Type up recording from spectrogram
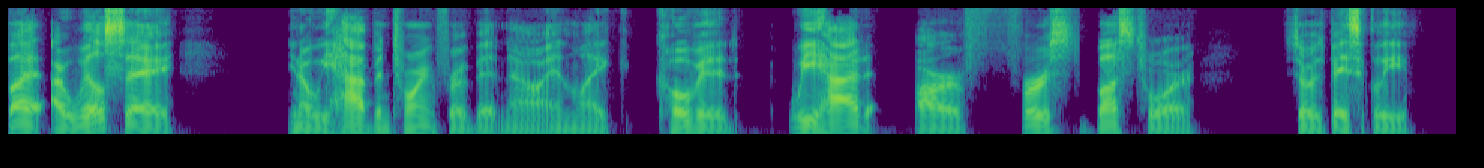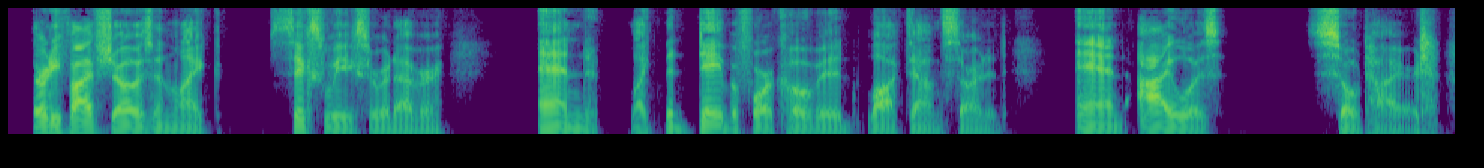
But I will say, you know, we have been touring for a bit now, and like COVID, we had our first bus tour. So it was basically 35 shows in like six weeks or whatever. And like the day before COVID lockdown started. And I was so tired.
